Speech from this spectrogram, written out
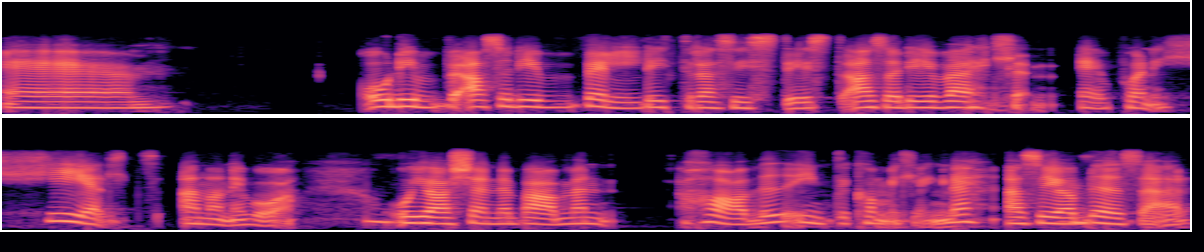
Eh, och det är, alltså det är väldigt rasistiskt. Alltså det är verkligen eh, på en helt annan nivå. Och jag känner bara, men har vi inte kommit längre? Alltså jag blir så här,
